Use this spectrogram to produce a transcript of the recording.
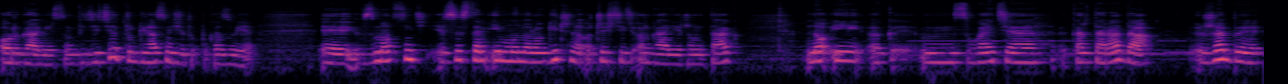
organizm. Widzicie? Drugi raz mi się to pokazuje. E, Wzmocnić system immunologiczny, oczyścić organizm, tak? No i e, mm, słuchajcie, karta rada, żeby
